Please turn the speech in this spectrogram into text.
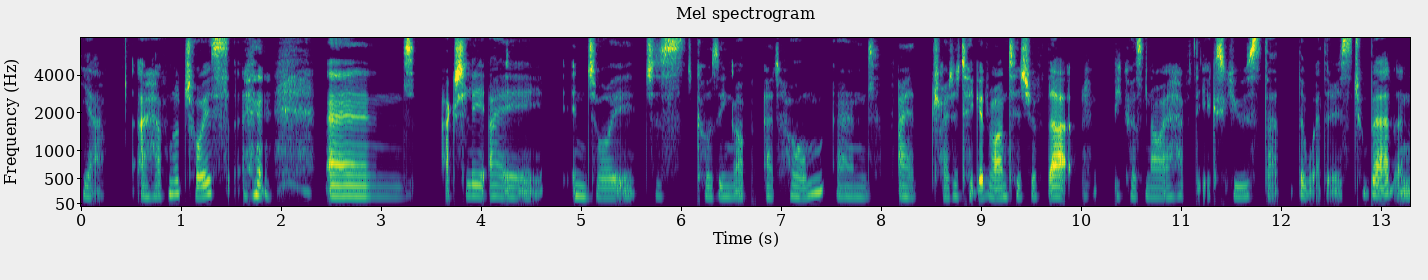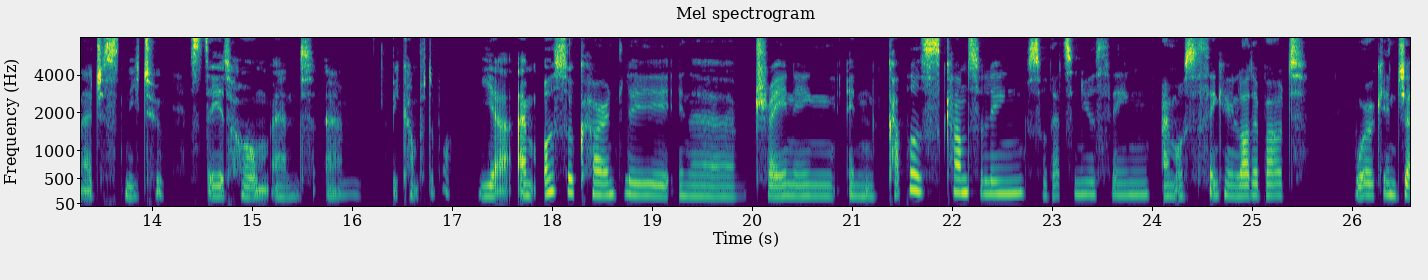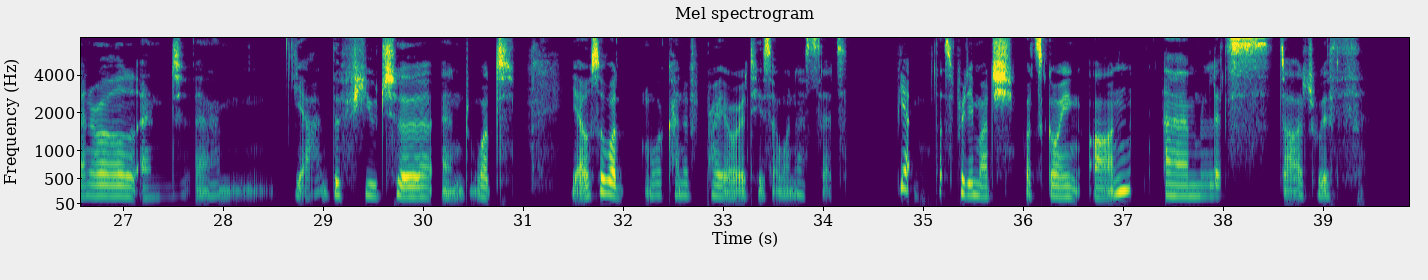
yeah, I have no choice. and actually, I enjoy just cozying up at home and I try to take advantage of that because now I have the excuse that the weather is too bad and I just need to stay at home and um, be comfortable. Yeah, I'm also currently in a training in couples counseling, so that's a new thing. I'm also thinking a lot about work in general and um, yeah, the future and what, yeah, also what what kind of priorities I want to set yeah, that's pretty much what's going on. Um, let's start with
